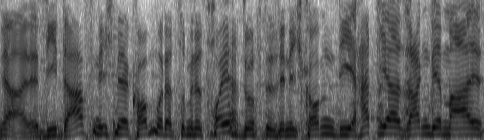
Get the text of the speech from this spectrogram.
Ja, die darf nicht mehr kommen oder zumindest heuer durfte sie nicht kommen. Die hat ja, sagen wir mal,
